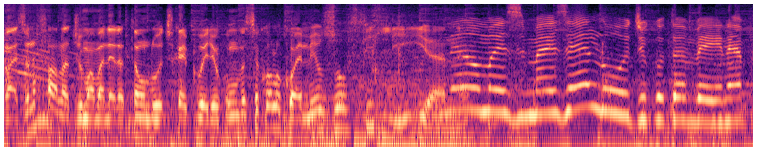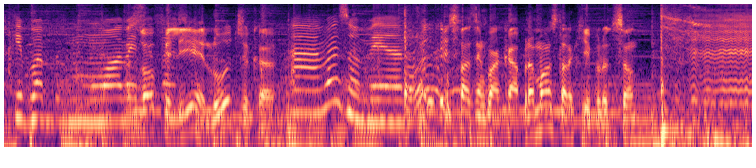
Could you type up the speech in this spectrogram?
Mas não fala de uma maneira tão lúdica e pueril como você colocou, é meio zoofilia, né? Não, mas, mas é lúdico também, né? Porque um homem. Zoofilia é lúdica? Ah, mais ou menos. Olha o que eles fazem com a cabra, mostra aqui, produção.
